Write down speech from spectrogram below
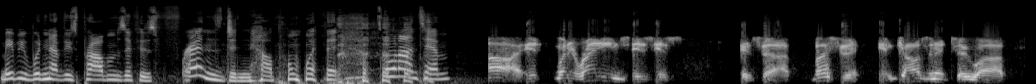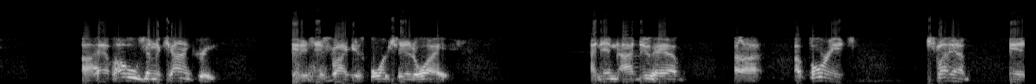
maybe wouldn't have these problems if his friends didn't help him with it. What's going on, Tim? uh, it when it rains, is is it's uh, busting it and causing it to uh, uh, have holes in the concrete, and it's just like it's forcing it away. And then I do have uh, a four inch slab, and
